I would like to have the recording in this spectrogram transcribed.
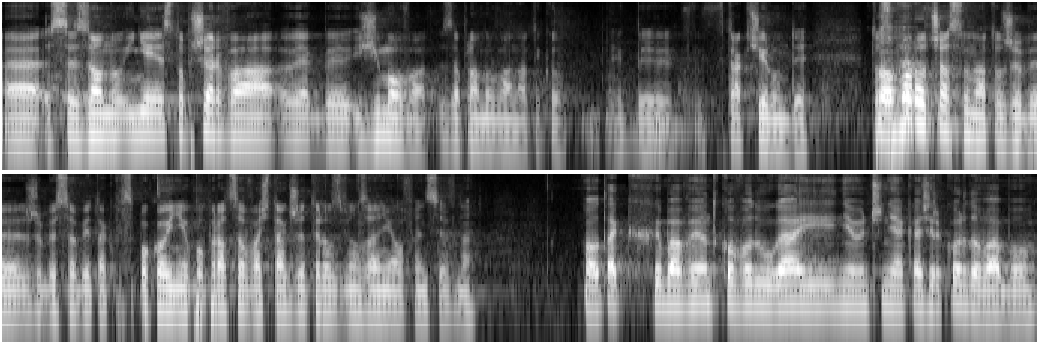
e, sezonu i nie jest to przerwa e, jakby zimowa zaplanowana, tylko jakby w trakcie rundy. To No, sporo czasu na to, żeby, żeby sobie tak spokojnie popracować, także te rozwiązania ofensywne. No tak chyba wyjątkowo długa i nie wiem, czy nie jakaś rekordowa, bo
